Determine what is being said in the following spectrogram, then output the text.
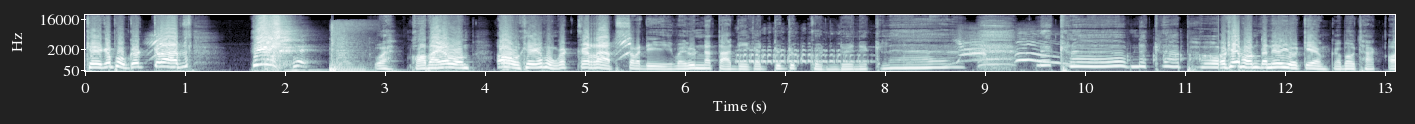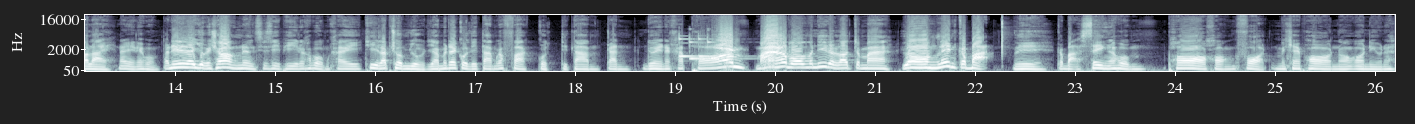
เคครับผมก็กราบว้ยขออภัยครับผม โอเคครับผมก็กราบสวัสดีวัยรุ่นหน้าตาดีกันทุกๆคนด้วยนะครับนะครับนะครับผมโอเคผมตอนนี้เราอยู่เกม Double Tag ออนไลน์นั่นเองนะผม ตอนนี้เราอยู่กับช่อง 1 CCP นะครับผมใครที่รับชมอยู่ยังไม่ได้กดติดตามก็ฝากกดติดตามกันด้วยนะครับผมมาครับผมวันนี้เดี๋ยวเราจะมาลองเล่นกระบะนี่กระบะซิ่งครับผมพ่อของฟอร์ดไม่ใช่พ่อน้องออนิวนะ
